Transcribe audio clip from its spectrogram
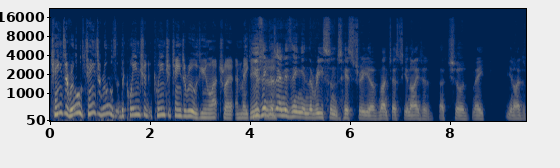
Change the rules. Change the rules. The Queen should Queen should change the rules unilaterally and make. Do you think there's anything in the recent history of Manchester United that should make United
